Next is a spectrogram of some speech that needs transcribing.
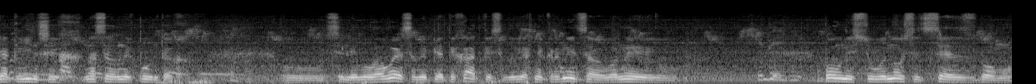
як в інших населених пунктах у селі Лугове, селі П'ятихатки, селі Верхня Криниця, вони повністю виносять все з дому.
